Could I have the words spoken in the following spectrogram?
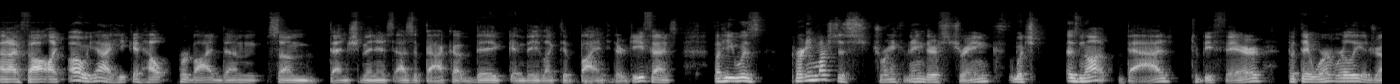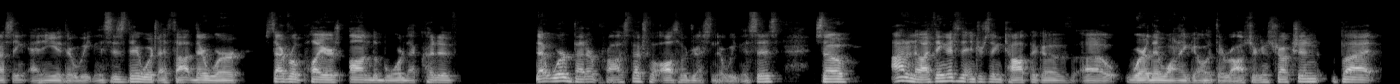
And I thought like, oh yeah, he can help provide them some bench minutes as a backup big, and they like to buy into their defense. But he was pretty much just strengthening their strength, which is not bad to be fair, but they weren't really addressing any of their weaknesses there, which I thought there were several players on the board that could have that were better prospects while also addressing their weaknesses. So I don't know. I think it's an interesting topic of uh, where they want to go with their roster construction. But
